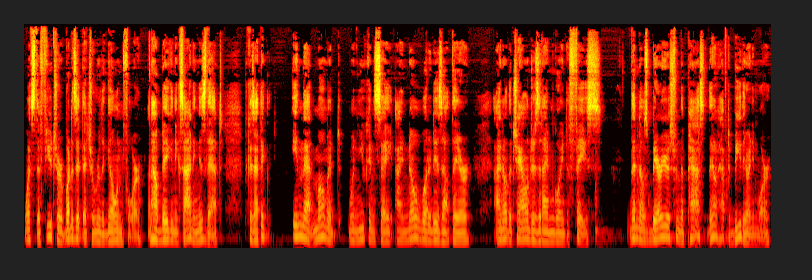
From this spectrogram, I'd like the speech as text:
what's the future? What is it that you're really going for? And how big and exciting is that? Because I think in that moment, when you can say, I know what it is out there, I know the challenges that I'm going to face, then those barriers from the past, they don't have to be there anymore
